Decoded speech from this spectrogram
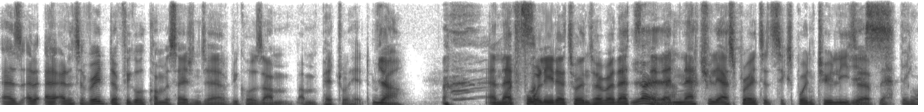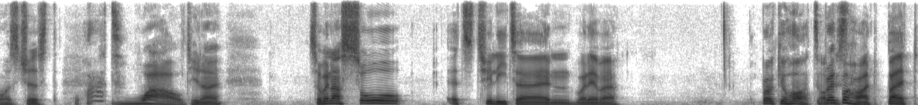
as and it's a very difficult conversation to have because I'm I'm a petrol head. yeah, And that four liter twin turbo, that's Yeah, that, yeah. that naturally aspirated six point two liter. Yes. That thing was just what? wild, you know. So when I saw it's two liter and whatever, Broke your heart. it broke obviously. my heart. But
